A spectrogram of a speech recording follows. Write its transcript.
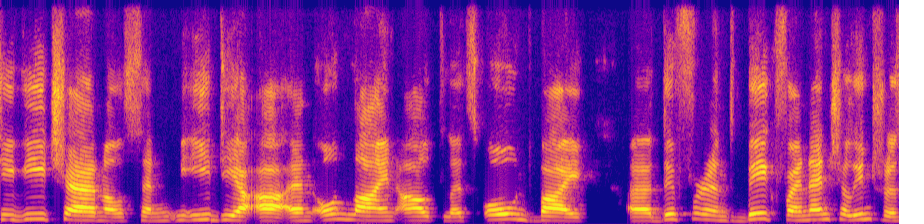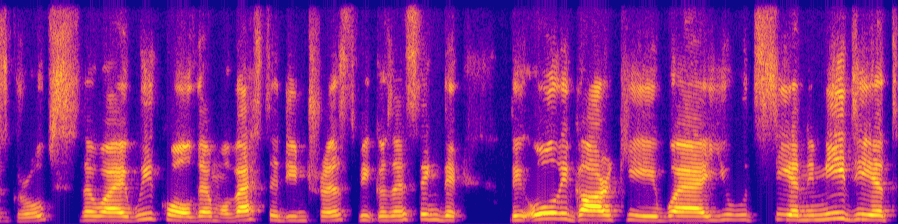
TV channels and media uh, and online outlets owned by uh, different big financial interest groups, the way we call them, or vested interests, because I think the, the oligarchy where you would see an immediate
